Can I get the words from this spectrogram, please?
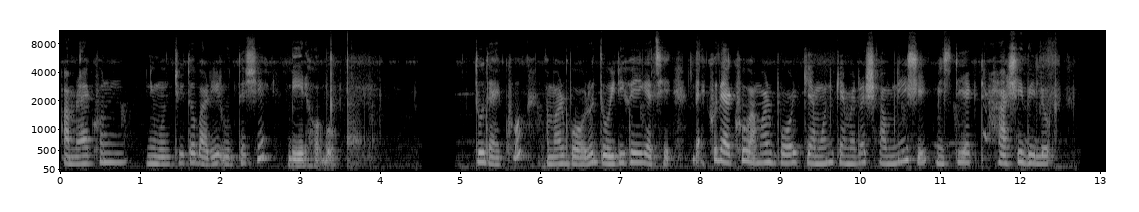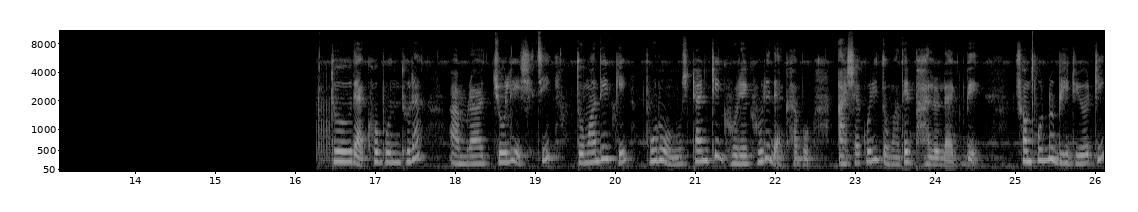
আমরা এখন নিমন্ত্রিত বাড়ির উদ্দেশ্যে বের হব। তো দেখো, আমার বরও তৈরি হয়ে গেছে। দেখো দেখো, আমার বর কেমন ক্যামেরার সামনে এসে মিষ্টি একটা হাসি দিল। তো দেখো বন্ধুরা, আমরা চলে এসেছি তোমাদেরকে পুরো অনুষ্ঠানটি ঘুরে ঘুরে দেখাবো। আশা করি তোমাদের ভালো লাগবে। সম্পূর্ণ ভিডিওটি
